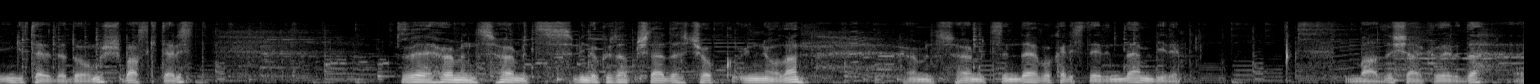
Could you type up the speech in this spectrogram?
İngiltere'de doğmuş bas gitarist ve Herman's Hermits 1960'larda çok ünlü olan Herman's Hermits'in de vokalistlerinden biri bazı şarkıları da e,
